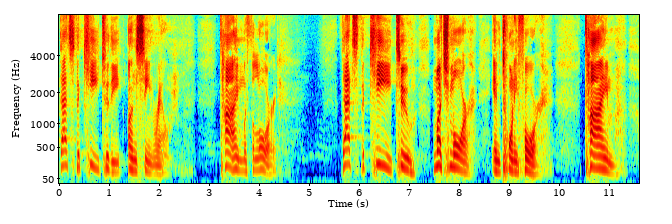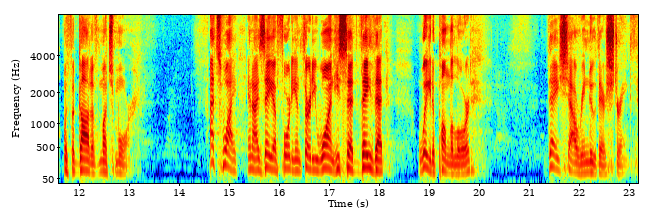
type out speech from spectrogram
That's the key to the unseen realm time with the Lord. That's the key to much more in 24. Time with the God of much more. That's why in Isaiah 40 and 31, he said, They that wait upon the Lord, they shall renew their strength.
